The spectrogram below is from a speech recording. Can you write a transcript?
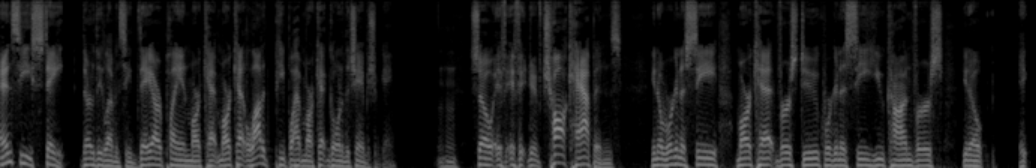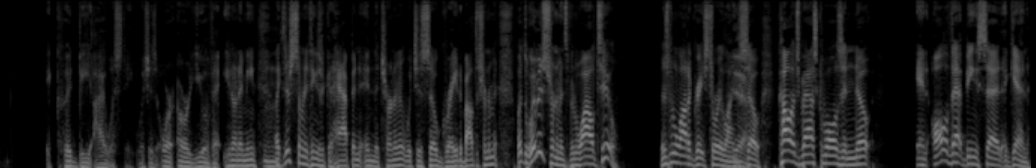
NC State, they're the 11th seed. They are playing Marquette. Marquette. A lot of people have Marquette going to the championship game. So if if, it, if chalk happens, you know we're going to see Marquette versus Duke. We're going to see UConn versus you know it. It could be Iowa State, which is or or U of A. You know what I mean? Mm-hmm. Like there's so many things that could happen in the tournament, which is so great about the tournament. But the women's tournament's been wild too. There's been a lot of great storylines. Yeah. So college basketball is in no. And all of that being said, again,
